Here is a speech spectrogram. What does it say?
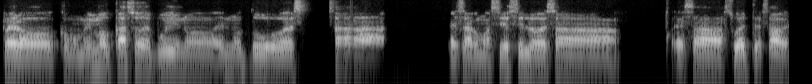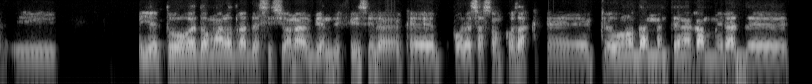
Pero como mismo caso de Puy, no, él no tuvo esa, esa, como así decirlo, esa, esa suerte, ¿sabes? Y y él tuvo que tomar otras decisiones bien difíciles, que por esas son cosas que, que uno también tiene que admirar de,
